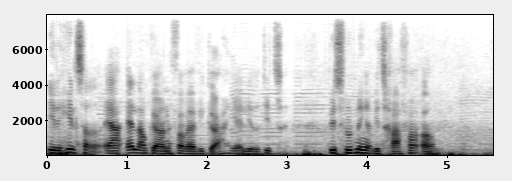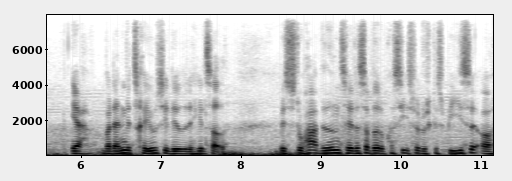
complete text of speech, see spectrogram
i det hele taget er altafgørende for, hvad vi gør her i livet. De beslutninger, vi træffer, og ja, hvordan vi trives i livet i det hele taget. Hvis du har viden til det, så ved du præcis, hvad du skal spise, og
